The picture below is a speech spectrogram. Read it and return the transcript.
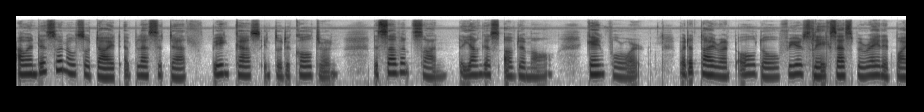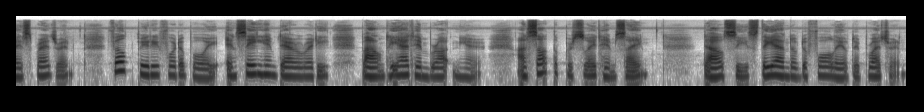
And when this one also died a blessed death, being cast into the cauldron, the seventh son, the youngest of them all, came forward. But the tyrant, although fiercely exasperated by his brethren, felt pity for the boy, and seeing him there already bound, he had him brought near, and sought to persuade him, saying, Thou seest the end of the folly of thy brethren,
